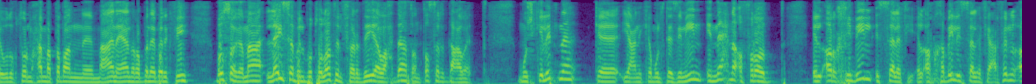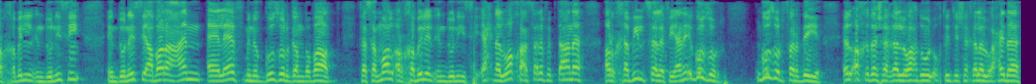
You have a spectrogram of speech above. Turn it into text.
ودكتور محمد طبعا معانا يعني ربنا يبارك فيه. بصوا يا جماعة ليس بالبطولات الفردية وحدها تنتصر الدعوات. مشكلتنا ك يعني كملتزمين إن إحنا أفراد الأرخبيل السلفي. الأرخبيل السلفي. عارفين الأرخبيل الإندونيسي؟ اندونيسيا عبارة عن آلاف من الجزر جنب بعض. فسموها الأرخبيل الإندونيسي. إحنا الواقع السلفي بتاعنا أرخبيل سلفي. يعني إيه جزر؟ جزر فردية. الأخ ده شغال لوحده والأخت دي شغالة لوحدها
